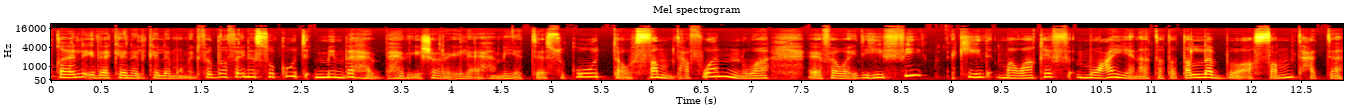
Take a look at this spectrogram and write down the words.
يقال إذا كان الكلام من فضة فإن السكوت من ذهب. هذه إشارة إلى أهمية السكوت أو الصمت عفوا وفوائده في أكيد مواقف معينة تتطلب الصمت حتى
